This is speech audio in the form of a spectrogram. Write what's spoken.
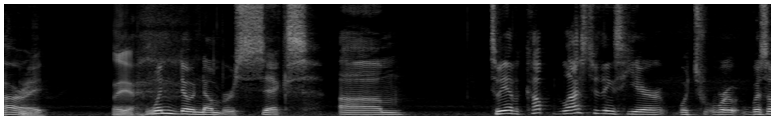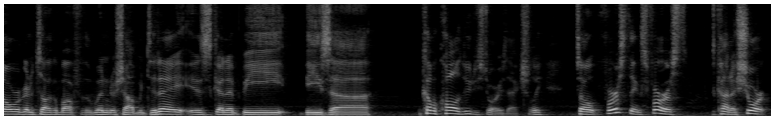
all right. Yeah. window number six. Um, so we have a couple. Last two things here, which we're, was all we're going to talk about for the window shopping today, is going to be these uh, a couple Call of Duty stories actually. So first things first, it's kind of short.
